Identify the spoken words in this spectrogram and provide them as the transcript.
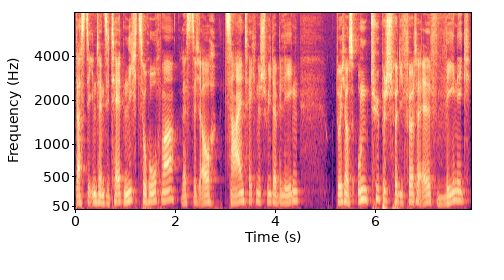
dass die Intensität nicht zu hoch war, lässt sich auch zahlentechnisch wieder belegen. Durchaus untypisch für die vierte Elf, wenig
